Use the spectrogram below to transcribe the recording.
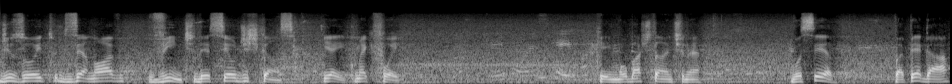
18, 19, 20, desceu, descansa. E aí, como é que foi? Queimou bastante, né? Você vai pegar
